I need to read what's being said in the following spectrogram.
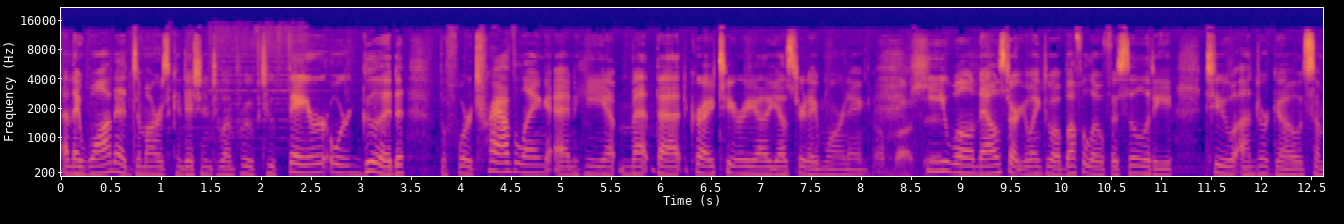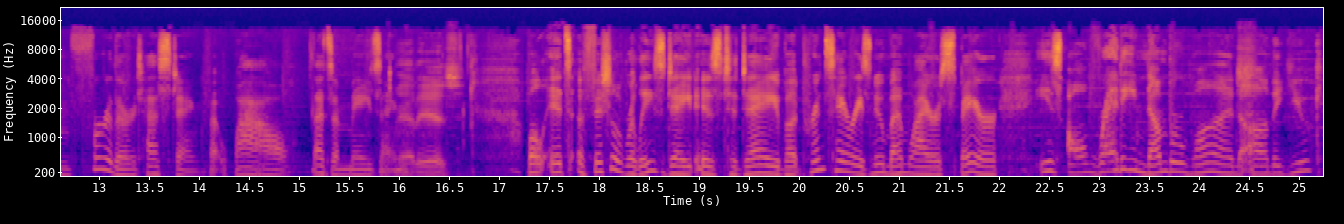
and they wanted Damar's condition to improve to fair or good before traveling, and he met that criteria yesterday morning. How about he that? will now start going to a Buffalo facility to undergo some further testing. But wow, that's amazing. That is. Well, its official release date is today, but Prince Harry's new memoir, Spare, is already number one on the UK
